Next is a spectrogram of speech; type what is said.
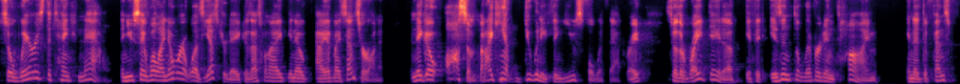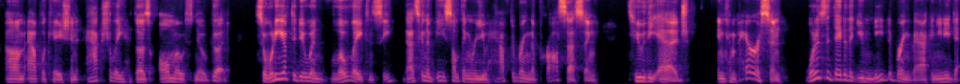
So where is the tank now? And you say, well, I know where it was yesterday because that's when I, you know, I had my sensor on it. And they go, awesome, but I can't do anything useful with that, right? So the right data, if it isn't delivered in time in a defense um, application, actually does almost no good. So what do you have to do in low latency? That's going to be something where you have to bring the processing to the edge. In comparison, what is the data that you need to bring back and you need to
